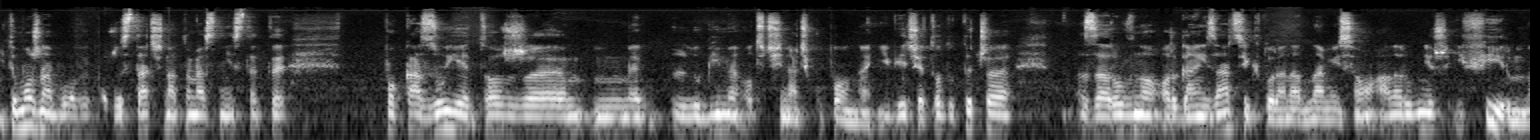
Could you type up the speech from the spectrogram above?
I to można było wykorzystać, natomiast niestety pokazuje to, że my lubimy odcinać kupony. I wiecie, to dotyczy zarówno organizacji, które nad nami są, ale również i firm,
